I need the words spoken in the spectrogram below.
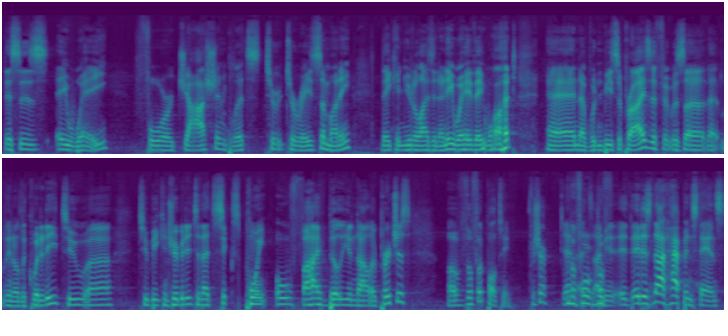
this is a way for Josh and Blitz to, to raise some money. They can utilize it any way they want, and I wouldn't be surprised if it was uh, that you know liquidity to uh, to be contributed to that six point oh five billion dollar purchase of the football team for sure. Yeah, before, I mean, it, it is not happenstance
